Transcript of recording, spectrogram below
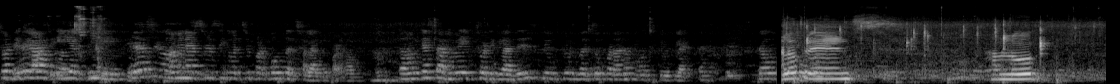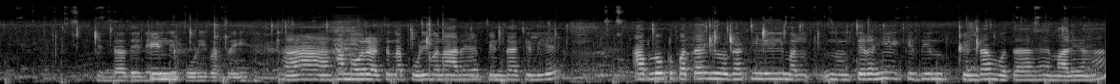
छोटी क्लास के बच्चे पर बहुत अच्छा लगता पढ़ाओ। तो हम के साथ एक छोटी क्लास क्यूट क्यूट बच्चों पढ़ाना बहुत क्यूट लगता है। तो हेलो फ्रेंड्स हम लोग पिंडा देने पिंड... के लिए पूरी बन रही है। हाँ हम और अर्चना पूड़ी बना रहे हैं पिंडा के लिए। आप लोग को पता ही होगा कि मल तेरही के दिन पिंडा होता है हमारे यहाँ।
